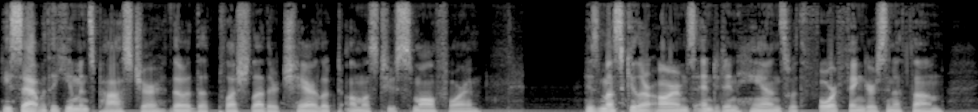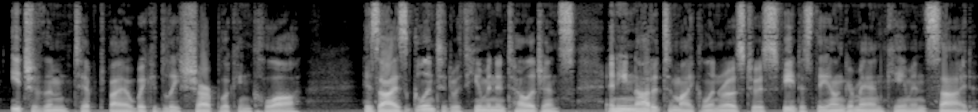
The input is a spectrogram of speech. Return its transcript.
He sat with a human's posture, though the plush leather chair looked almost too small for him. His muscular arms ended in hands with four fingers and a thumb, each of them tipped by a wickedly sharp looking claw. His eyes glinted with human intelligence, and he nodded to Michael and rose to his feet as the younger man came inside.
